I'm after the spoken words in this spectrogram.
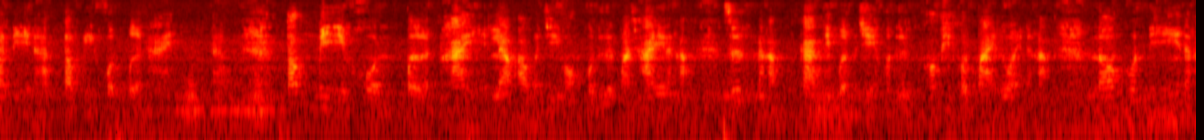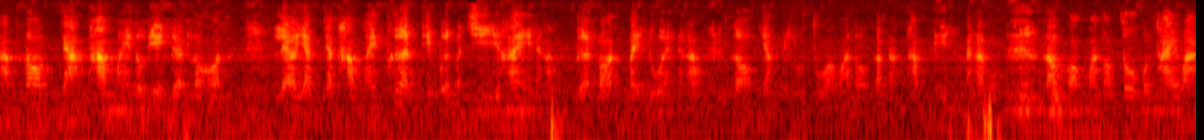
ตอนนี้นะครับ ต้องมีคนเปิดให้นะครับต้องมีคนเปิดให้แล้วเอาบัญชีของคนอื่นมาใช้นะครับ ซึ่งนะครับการที่เปิดบัญชีของคนอื่นก็ผิดกฎหมายด้วยนะครับ น้องคนนี้นะครับนอกจากทำให้ตัวเองเดือดร้อน แล้วยังจะทำให้เพื่อนที่เปิดบัญชีให้นะครับ เดือดร้อนไปด้วยนะครับ น้องยังไม่รู้ตัวว่าน้องกำลังทำผิดนะครับน้องออกมาตอบโต้คนไทยว่า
